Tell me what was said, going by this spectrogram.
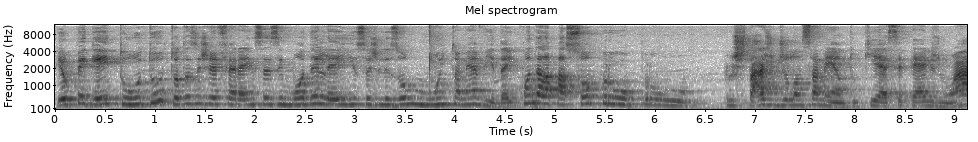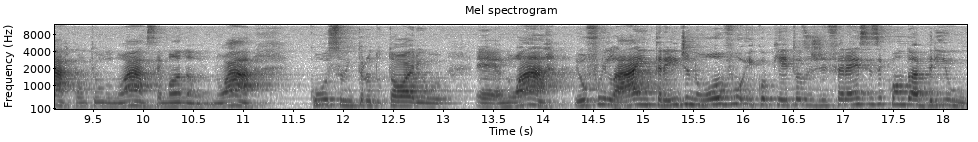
Eu peguei tudo, todas as referências e modelei e isso agilizou muito a minha vida. E quando ela passou pro, pro, pro estágio de lançamento, que é CPLs no ar, conteúdo no ar, semana no ar, curso introdutório é, no ar, eu fui lá, entrei de novo e copiei todas as referências e quando abriu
